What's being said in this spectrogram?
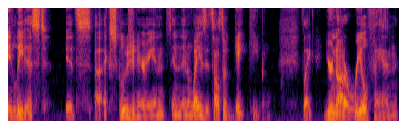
elitist. It's uh, exclusionary, and in, in ways, it's also gatekeeping. It's like you're not a real fan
